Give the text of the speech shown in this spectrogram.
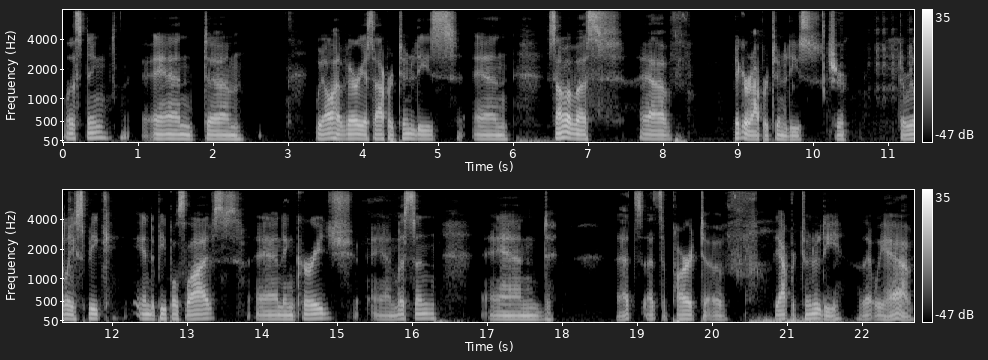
listening, and um, we all have various opportunities, and some of us have bigger opportunities Sure. to really speak into people's lives and encourage and listen and that's that's a part of the opportunity that we have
